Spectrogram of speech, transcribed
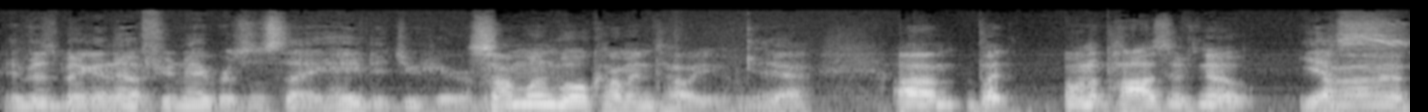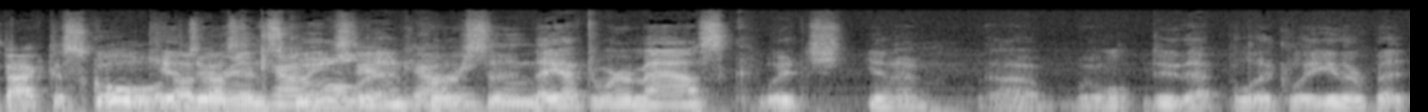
if it's big Yeah. enough, your neighbors will say, "Hey, did you hear about?" someone will come and tell you. Yeah. Yeah. Um, but on a positive note, Yes. uh, back to school. Kids uh, are in County, school in County. person. They have to wear a mask, which you know uh, we won't do that politically either. But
